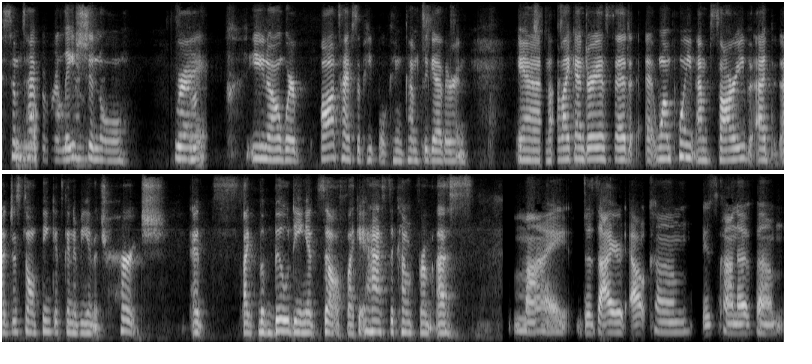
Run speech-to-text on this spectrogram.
some type of relational right. you know where all types of people can come together and and like andrea said at one point i'm sorry but i, I just don't think it's going to be in the church. It's like the building itself like it has to come from us. My desired outcome is kind of um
